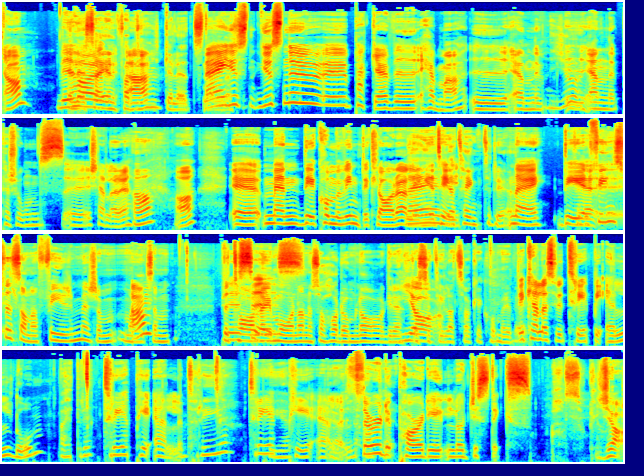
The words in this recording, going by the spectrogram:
Ja, vi eller har, så en ja. fabrik eller ett ställe? Nej, just, just nu eh, packar vi hemma i en, i en persons eh, källare. Ja. Ja. Eh, men det kommer vi inte klara länge Nej, till. jag tänkte det. Nej, det, det finns väl sådana firmer som man Ja, liksom betalar i precis. månaden och så har de lagret Ja. och ser till att saker kommer iväg. det kallas för 3PL då. Vad heter det? 3PL. Tre? 3PL. 3PL, Third okej. Party Logistics. Ah. Ja,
